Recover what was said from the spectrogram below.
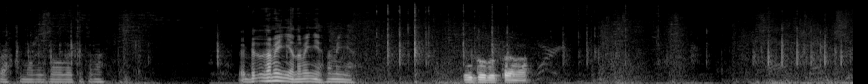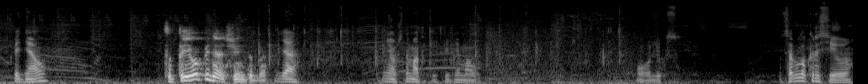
легко може завалити тебе. Е, На мені, на мені, на мені. Йду до тебе. Підняв. Це ти його підняв чи він тебе? Я. У нього ж нема таких піднімав. О, люкс. Це було красиво.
